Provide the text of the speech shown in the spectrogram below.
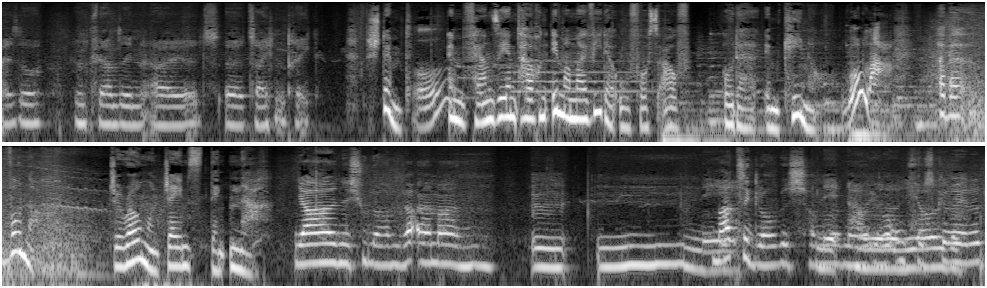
Also im Fernsehen als äh, Zeichentrick. Stimmt. Im Fernsehen tauchen immer mal wieder UFOs auf. Oder im Kino. Lola! Aber wo noch? Jerome und James denken nach. Ja, in der Schule haben wir einmal in Mm, mm, nee. Mathe, glaube ich, haben Nee, wir mal haben wir über UFOs über- geredet.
